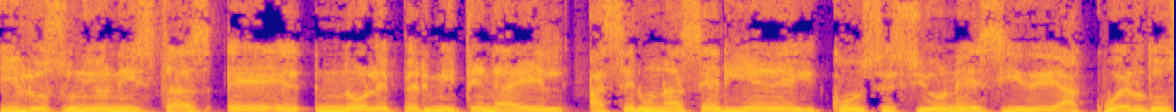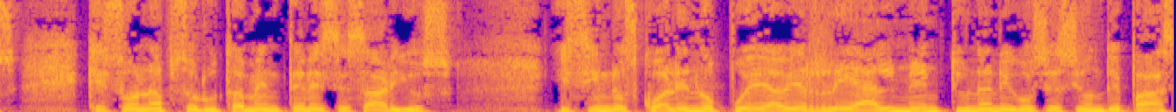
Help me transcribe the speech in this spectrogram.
y los unionistas eh, no le permiten a él hacer una serie de concesiones y de acuerdos que son absolutamente necesarios y sin los cuales no puede haber realmente una negociación de paz.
